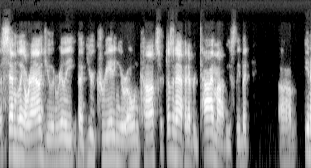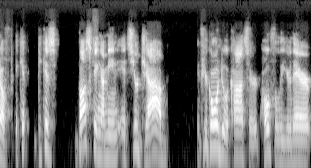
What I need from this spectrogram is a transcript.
assembling around you and really like you're creating your own concert. Doesn't happen every time, obviously, but um, you know, can, because busking, I mean, it's your job. If you're going to a concert, hopefully you're there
